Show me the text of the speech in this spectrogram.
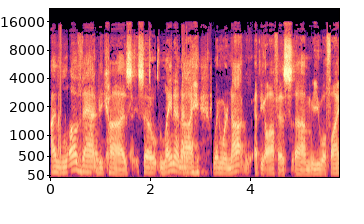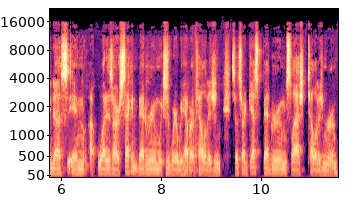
I love that because so Lena and I, when we're not at the office, um, you will find us in uh, what is our second bedroom, which is where we have our television. So it's our guest bedroom slash television room,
